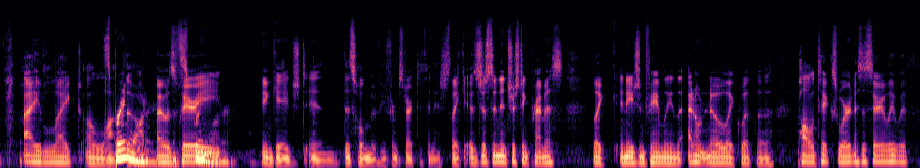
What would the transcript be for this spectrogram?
I liked a lot. Spring though. water. I was It's very engaged in this whole movie from start to finish. Like it was just an interesting premise, like an Asian family, and I don't know like what the politics were necessarily with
